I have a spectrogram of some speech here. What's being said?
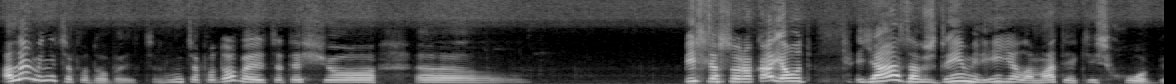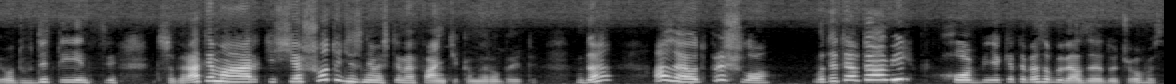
Але мені це подобається. Мені це подобається те, що е, після 40 я от я завжди мріяла мати якесь хобі. От в дитинстві, збирати марки, ще що тоді з ними з тими фантиками робити? Да? Але от прийшло. Водити автомобіль хобі, яке тебе зобов'язує до чогось.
